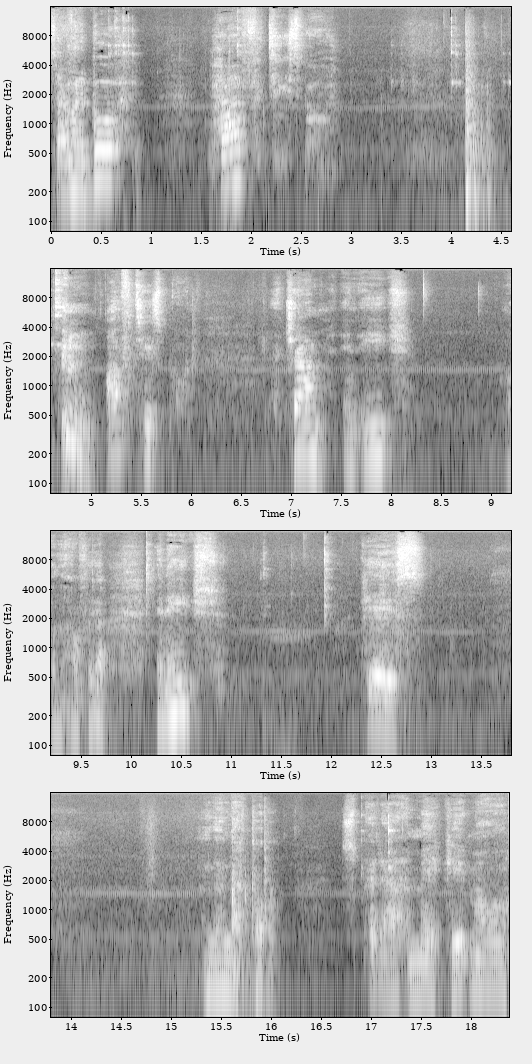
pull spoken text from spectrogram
so I'm going to put half a teaspoon, half a teaspoon of jam in each, more than half that, in each case. And then that'll spread out and make it more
